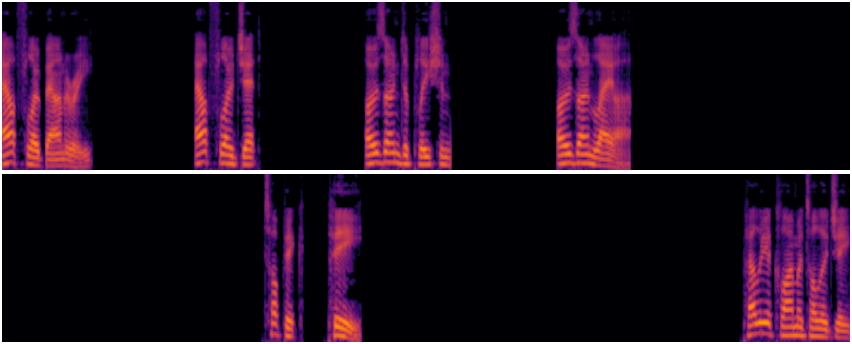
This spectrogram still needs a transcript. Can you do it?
Outflow boundary. Outflow jet. Ozone depletion. Ozone layer. Topic P. Paleoclimatology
